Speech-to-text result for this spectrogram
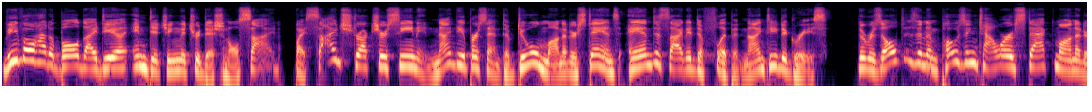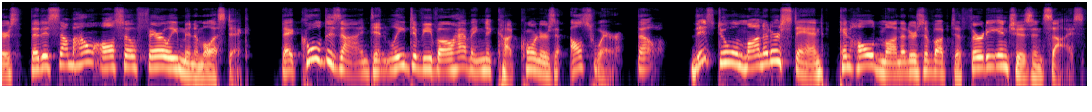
Vivo had a bold idea in ditching the traditional side by side structure seen in 90% of dual monitor stands and decided to flip it 90 degrees. The result is an imposing tower of stacked monitors that is somehow also fairly minimalistic. That cool design didn't lead to Vivo having to cut corners elsewhere, though. This dual monitor stand can hold monitors of up to 30 inches in size.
